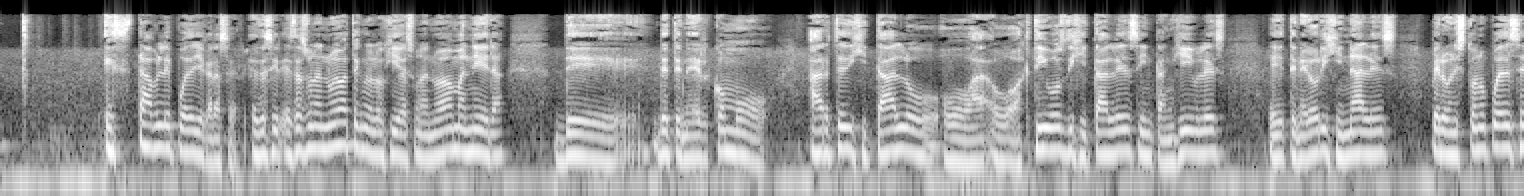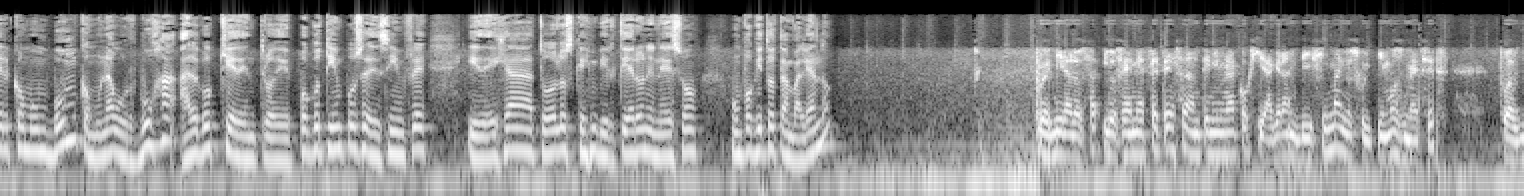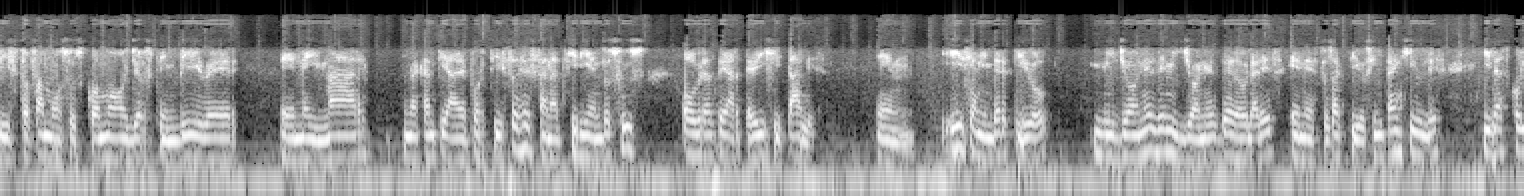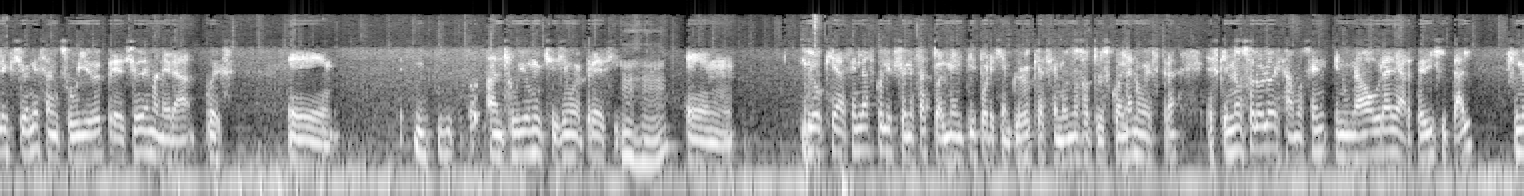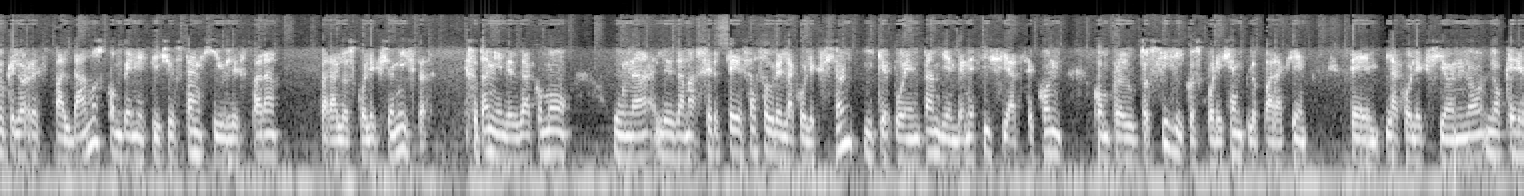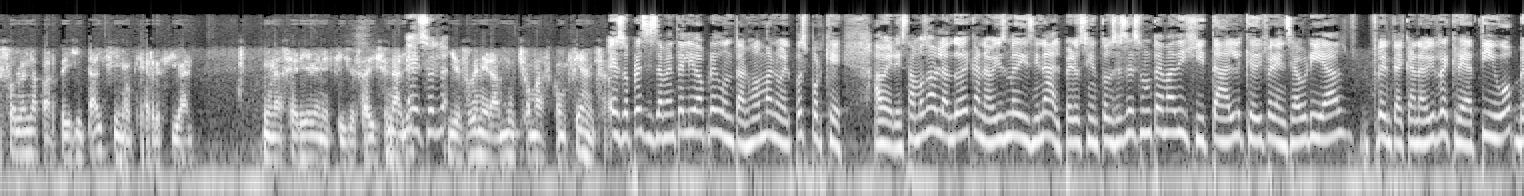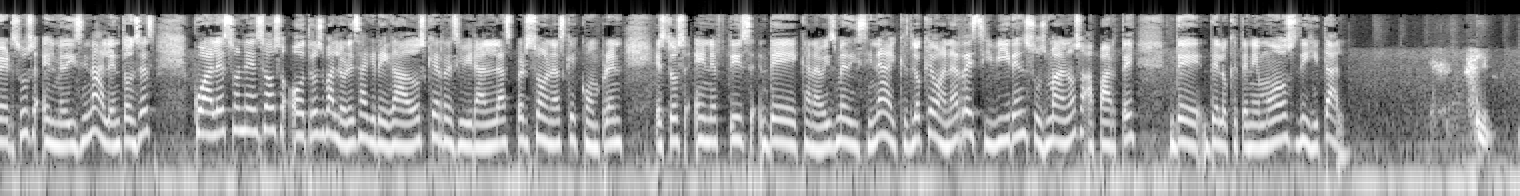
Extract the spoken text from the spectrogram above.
estable puede llegar a ser? Es decir, esta es una nueva tecnología, es una nueva manera de, de tener como arte digital o, o, activos digitales intangibles, eh, tener originales pero esto no puede ser como un boom, como una burbuja, algo que dentro de poco tiempo se desinfle y deje a todos los que invirtieron en eso un poquito tambaleando? Pues mira, los, los NFTs han tenido una acogida grandísima en los últimos meses. Tú has visto famosos como Justin Bieber, eh, Neymar, una cantidad de deportistas están adquiriendo sus obras de arte digitales y se han invertido millones de millones de dólares en estos activos intangibles y las colecciones han subido de precio de manera, pues, eh, han subido muchísimo de precio. Em, lo que hacen las colecciones actualmente y, por ejemplo, lo que hacemos nosotros con la nuestra es que no solo lo dejamos en, en una obra de arte digital, sino que lo respaldamos con beneficios tangibles para, para los coleccionistas. Eso también les da como una les da más certeza sobre la colección y que pueden también beneficiarse con, con productos físicos, por ejemplo, para que eh, la colección no, no quede solo en la parte digital, sino que reciban una serie de beneficios adicionales y eso genera mucho más confianza. Eso precisamente le iba a preguntar Juan Manuel, pues porque, a ver, estamos hablando de cannabis medicinal, pero si entonces es un tema digital, ¿qué diferencia habría frente al cannabis recreativo versus el medicinal? Entonces, ¿cuáles son esos otros valores agregados que recibirán las personas que compren estos NFTs de cannabis medicinal? ¿Qué es lo que van a recibir en sus manos aparte de, de lo que tenemos digital? Sí,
